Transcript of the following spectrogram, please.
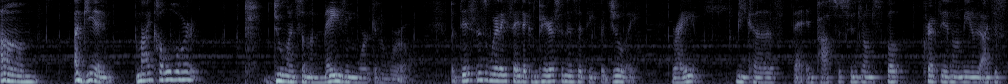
um again, my cohort doing some amazing work in the world. But this is where they say the comparison is a thief of joy, right? Because that imposter syndrome spoke crept in on me. I just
